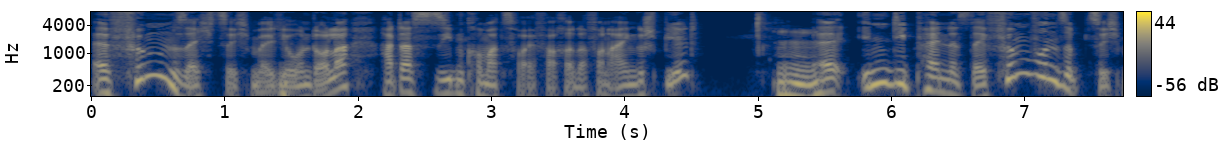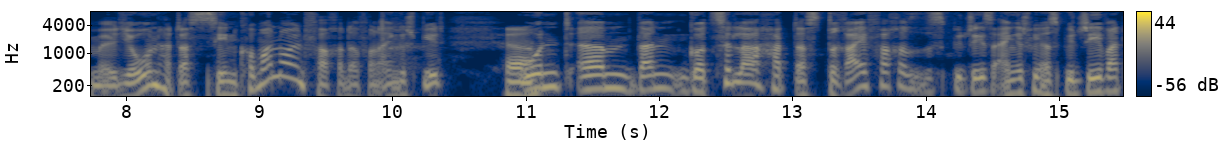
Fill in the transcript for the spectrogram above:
äh, 65 Millionen Dollar, hat das 7,2-fache davon eingespielt. Mhm. Äh, Independence Day 75 Millionen, hat das 10,9-fache davon eingespielt. Ja. Und ähm, dann Godzilla hat das Dreifache des Budgets eingespielt. Das Budget waren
